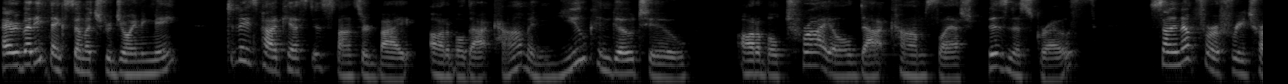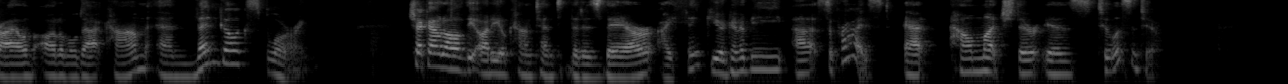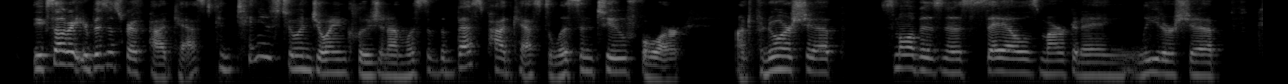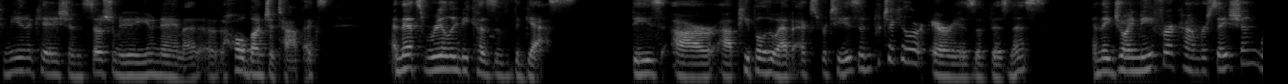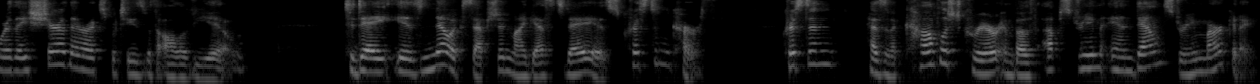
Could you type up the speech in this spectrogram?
Hi, everybody. Thanks so much for joining me. Today's podcast is sponsored by audible.com, and you can go to audibletrial.com slash business growth, sign up for a free trial of audible.com, and then go exploring. Check out all of the audio content that is there. I think you're going to be uh, surprised at how much there is to listen to. The Accelerate Your Business Growth podcast continues to enjoy inclusion on lists of the best podcasts to listen to for entrepreneurship, small business, sales, marketing, leadership, communication, social media, you name it, a whole bunch of topics. And that's really because of the guests. These are uh, people who have expertise in particular areas of business, and they join me for a conversation where they share their expertise with all of you. Today is no exception. My guest today is Kristen Kurth. Kristen has an accomplished career in both upstream and downstream marketing.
